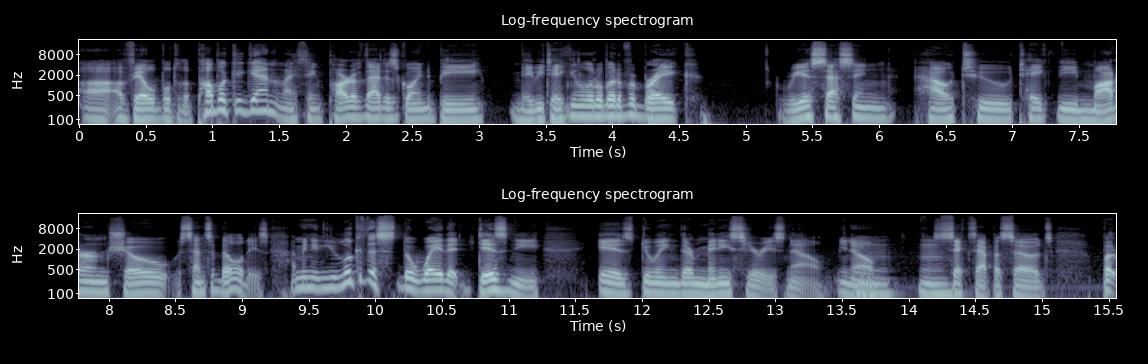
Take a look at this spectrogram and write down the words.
uh, available to the public again. And I think part of that is going to be maybe taking a little bit of a break, reassessing how to take the modern show sensibilities. I mean, if you look at this, the way that Disney is doing their miniseries now, you know, six episodes, but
